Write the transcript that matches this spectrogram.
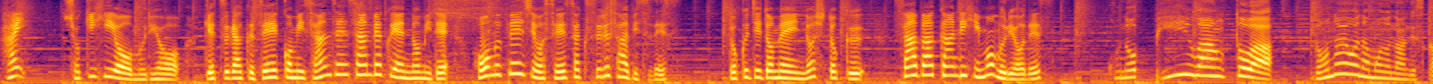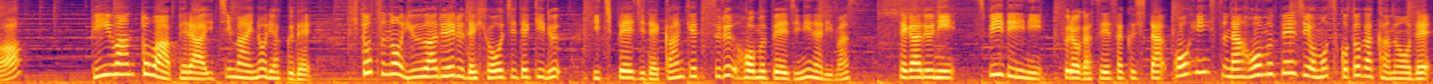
はい。初期費用無料、月額税込み3300円のみでホームページを制作するサービスです。独自ドメインの取得、サーバー管理費も無料です。この P1 とはどのようなものなんですか？P1 とはペラ1枚の略で一つの URL で表示できる1ページで完結するホームページになります。手軽にスピーディーにプロが制作した高品質なホームページを持つことが可能で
